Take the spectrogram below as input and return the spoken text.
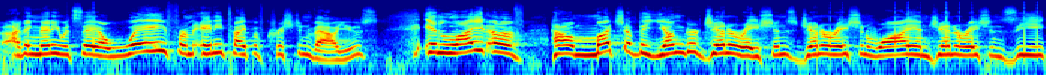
I think many would say away from any type of Christian values, in light of how much of the younger generations, Generation Y and Generation Z,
